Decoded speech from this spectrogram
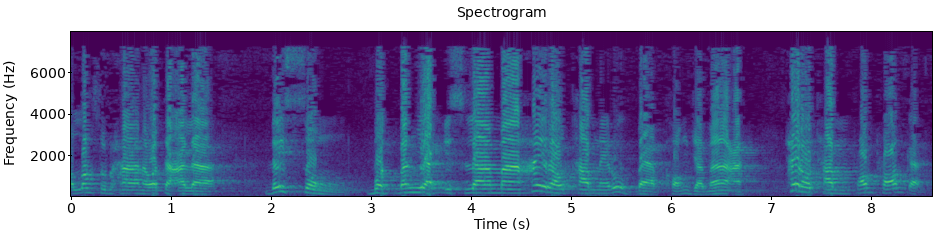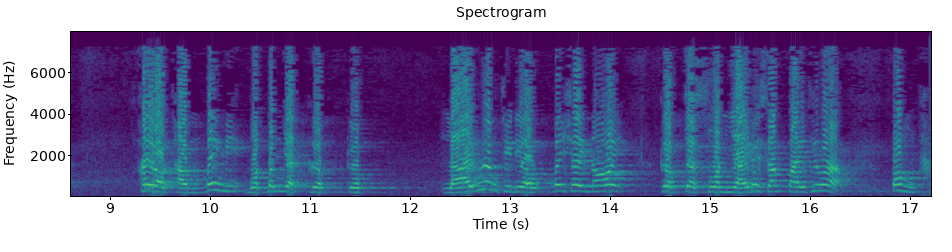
อัลลอฮ์ سبحانه และ تعالى ได้ส่งบทบัญญัติอิสลามมาให้เราทำในรูปแบบของจามะให้เราทำพร้อมๆกัน ให้เราทำไม่มีบทบัญญัติเกือบเกือบหลายเรื่องทีเดียว ไม่ใช่น้อย เกือบจะส่วนใหญ่ด้วยซ้ำไปที่ว่าต้องท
